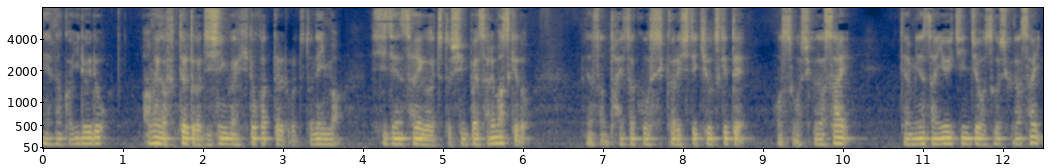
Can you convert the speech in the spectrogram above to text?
ね、なんかいろいろ雨が降ったりとか地震がひどかったりとか、ちょっとね、今、自然災害がちょっと心配されますけど、皆さん対策をしっかりして気をつけてお過ごしください。では皆さん良い一日をお過ごしください。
